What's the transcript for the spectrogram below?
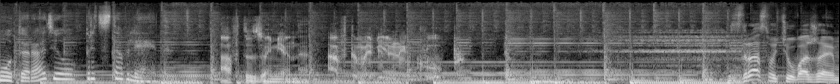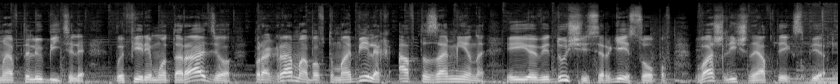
Моторадио представляет Автозамена. Автомобильный клуб. Здравствуйте, уважаемые автолюбители! В эфире Моторадио, программа об автомобилях «Автозамена» и ее ведущий Сергей Сопов, ваш личный автоэксперт.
